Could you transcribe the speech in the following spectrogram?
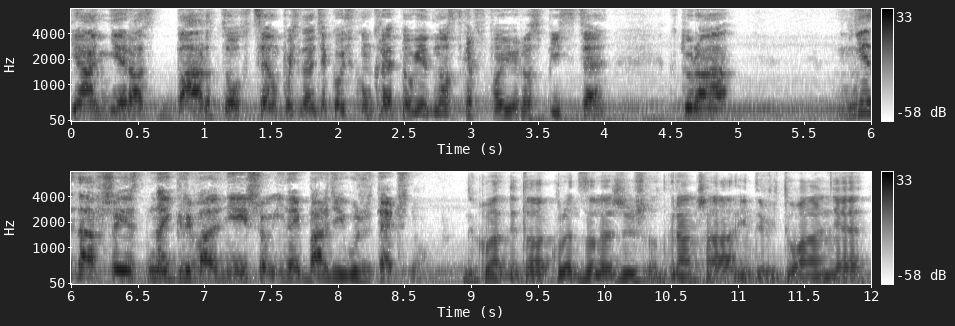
ja nieraz bardzo chcę posiadać jakąś konkretną jednostkę w swojej rozpisce, która nie zawsze jest najgrywalniejszą i najbardziej użyteczną. Dokładnie, to akurat zależy już od gracza indywidualnie.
